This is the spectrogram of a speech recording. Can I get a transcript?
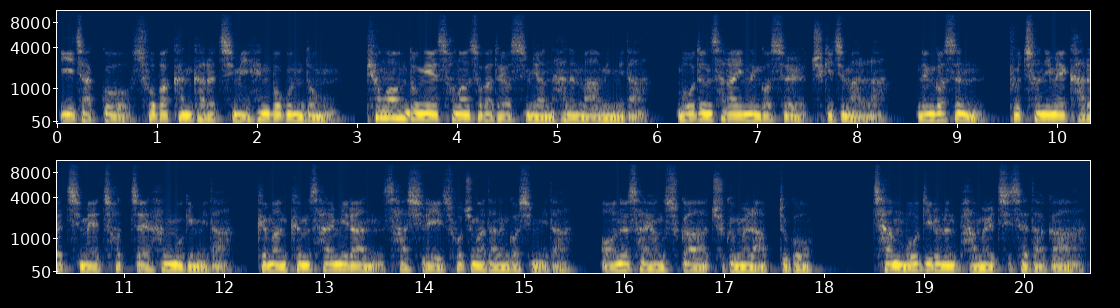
이 작고 소박한 가르침이 행복운동, 평화운동의 선언서가 되었으면 하는 마음입니다. 모든 살아있는 것을 죽이지 말라. 는 것은 부처님의 가르침의 첫째 항목입니다. 그만큼 삶이란 사실이 소중하다는 것입니다. 어느 사형수가 죽음을 앞두고 잠 못 이루는 밤을 지새다가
